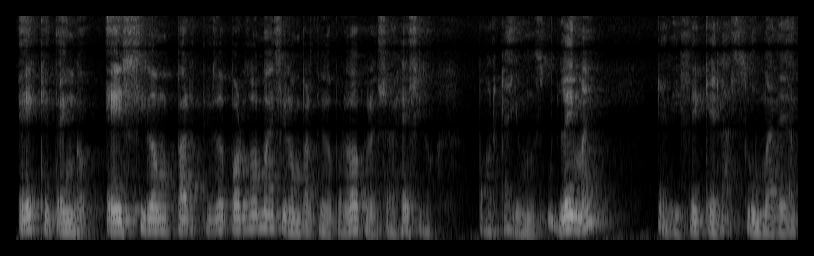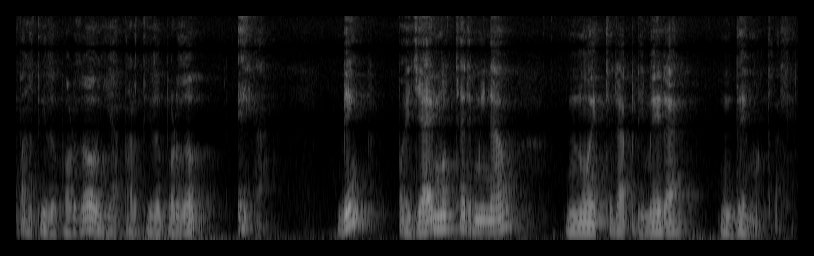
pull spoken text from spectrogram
es que tengo epsilon partido por 2 más epsilon partido por 2, pero eso es epsilon, porque hay un lema que dice que la suma de A partido por 2 y A partido por 2 es A. Bien, pues ya hemos terminado nuestra primera demostración.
